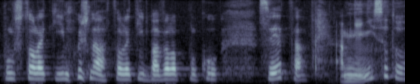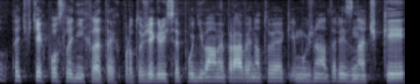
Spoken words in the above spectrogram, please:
půl století, možná století bavilo půlku světa. A mění se to teď v těch posledních letech? Protože když se podíváme právě na to, jak i možná tady značky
